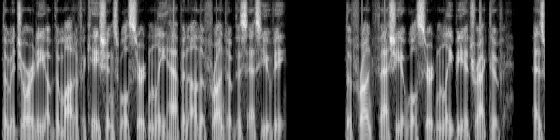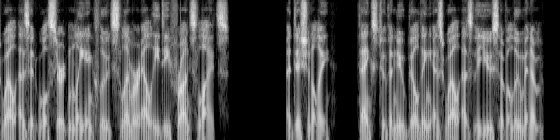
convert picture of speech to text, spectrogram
The majority of the modifications will certainly happen on the front of this SUV. The front fascia will certainly be attractive, as well as it will certainly include slimmer LED fronts lights. Additionally, Thanks to the new building as well as the use of aluminum,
